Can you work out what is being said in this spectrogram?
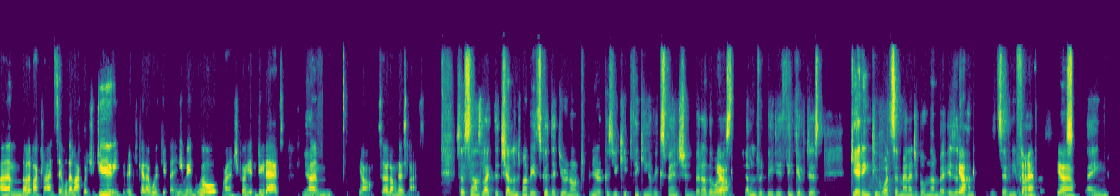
Um, a lot of our clients say, well, they like what you do. You can replicate our work anywhere in the world. Why don't you go ahead and do that? Yeah. Um, yeah. So along those lines. So it sounds like the challenge might be it's good that you're an entrepreneur because you keep thinking of expansion, but otherwise, yeah. the challenge would be to think of just getting to what's a manageable number. Is it yeah. 175? Yeah. Saying.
